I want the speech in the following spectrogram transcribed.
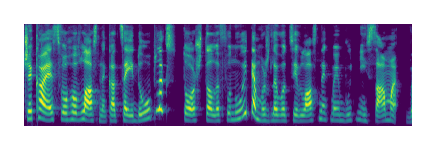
Чекає свого власника цей дуплекс, тож телефонуйте, можливо, цей власник майбутній саме ви.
